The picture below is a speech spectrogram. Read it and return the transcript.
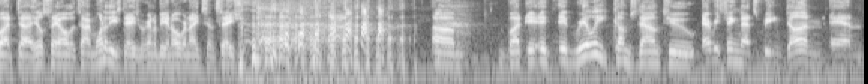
But uh, he'll say all the time, one of these days we're going to be an overnight sensation. um, but it, it, it really comes down to everything that's being done and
